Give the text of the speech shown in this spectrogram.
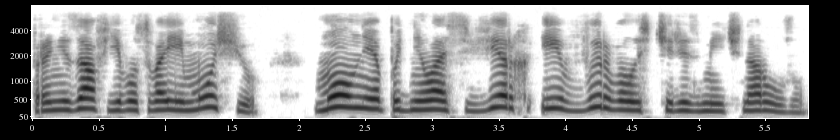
Пронизав его своей мощью, молния поднялась вверх и вырвалась через меч наружу.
